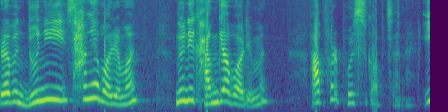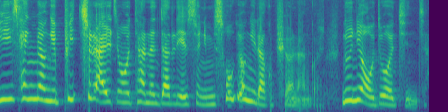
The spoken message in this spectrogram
여러분 눈이 상해버리면 눈이 감겨버리면 앞을 볼 수가 없잖아요. 이 생명이 빛을 알지 못하는 자를 예수님이 소경이라고 표현한 거예요. 눈이 어두워진 자.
